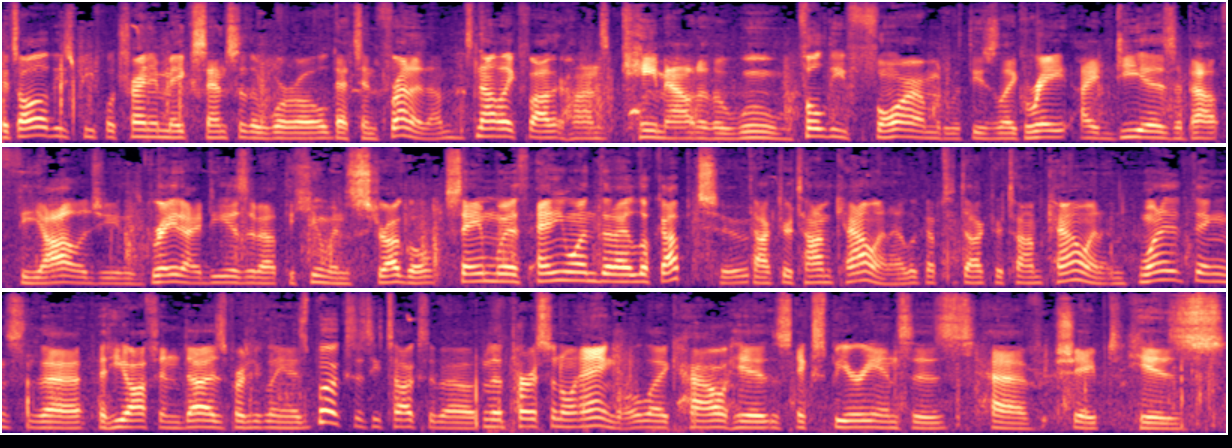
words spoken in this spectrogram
It's all of these people trying to make sense of the world that's in front of them. It's not like Father Hans came out of the womb fully formed with these like great ideas about theology and these great ideas about the human struggle. Same with anyone that I look up to, Dr. Tom Cowan. I look up to Dr. Tom Cowan. And one of the things that, that he often does, particularly in his books, is he talks about the personal angle, like how his experiences have shaped his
